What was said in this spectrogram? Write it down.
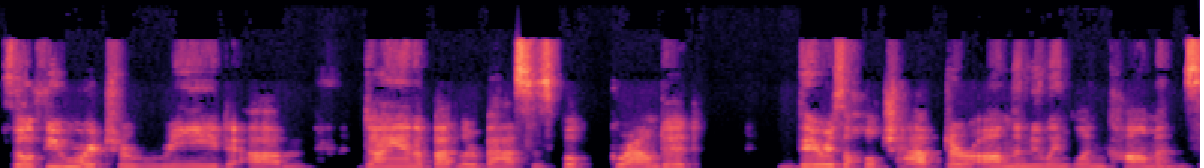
So if you were to read um, Diana Butler Bass's book Grounded, there is a whole chapter on the New England Commons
